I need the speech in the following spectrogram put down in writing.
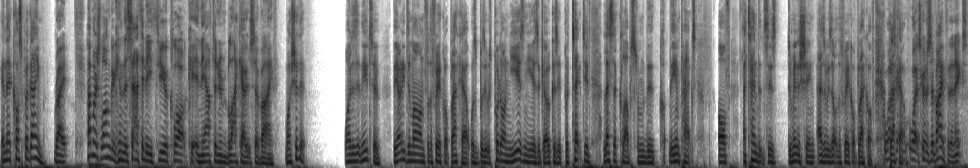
in their cost per game. Right. How much longer can the Saturday three o'clock in the afternoon blackout survive? Why should it? Why does it need to? The only demand for the three o'clock blackout was, but it was put on years and years ago because it protected lesser clubs from the the impacts of attendances diminishing as a result of the three o'clock blackoff Well, it's, blackout. well, it's going to survive for the next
